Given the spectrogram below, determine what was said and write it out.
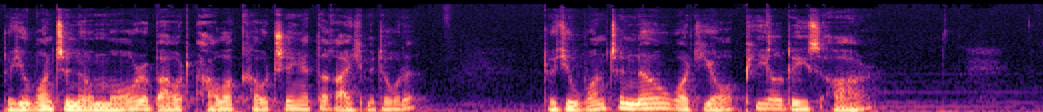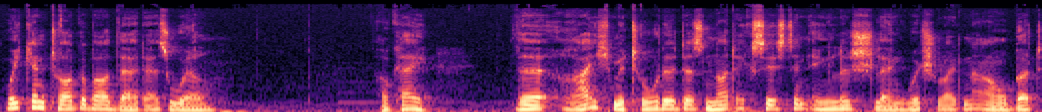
Do you want to know more about our coaching at the Reich Methode? Do you want to know what your PLDs are? We can talk about that as well. Okay, the Reich Methode does not exist in English language right now, but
